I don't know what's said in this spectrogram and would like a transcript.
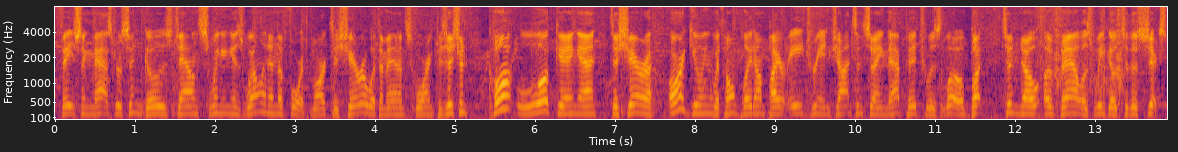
facing Masterson goes down swinging as well. And in the fourth, Mark Teixeira with a man in scoring position, caught looking, and Teixeira arguing with home plate umpire Adrian Johnson, saying that pitch was low, but to no avail as we go to the sixth.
